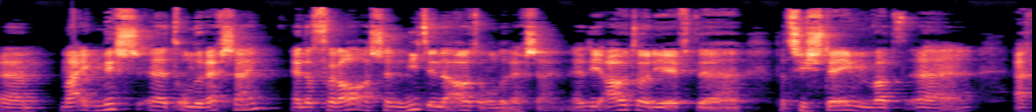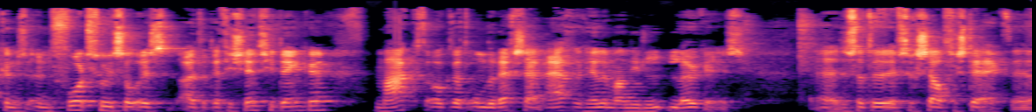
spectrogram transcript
Um, maar ik mis het onderweg zijn. En dat vooral als ze niet in de auto onderweg zijn. die auto die heeft uh, dat systeem wat uh, eigenlijk een, een is uit het efficiëntiedenken. Maakt ook dat onderweg zijn eigenlijk helemaal niet leuker is. Dus dat heeft zichzelf versterkt. Hè.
